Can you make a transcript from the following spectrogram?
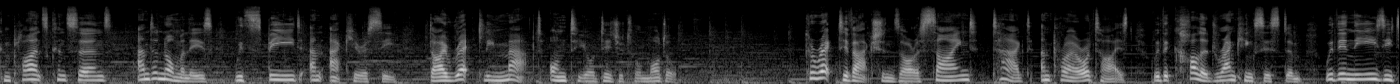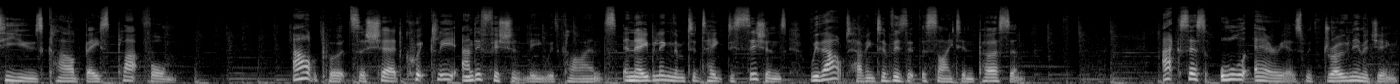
compliance concerns and anomalies with speed and accuracy directly mapped onto your digital model. Corrective actions are assigned, tagged and prioritised with a coloured ranking system within the easy-to-use cloud-based platform. Outputs are shared quickly and efficiently with clients, enabling them to take decisions without having to visit the site in person. Access all areas with drone imaging.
